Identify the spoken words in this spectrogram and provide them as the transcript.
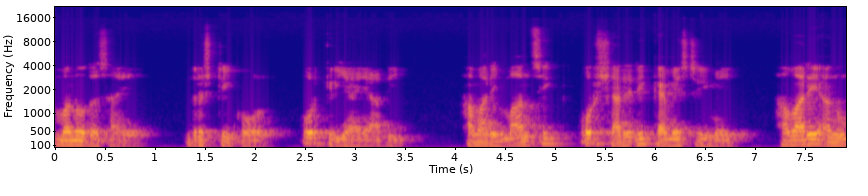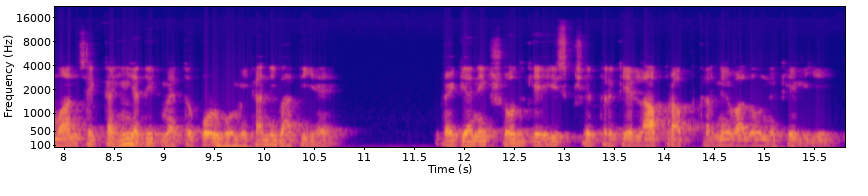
मनोदशाएँ, दृष्टिकोण और क्रियाएँ आदि हमारी मानसिक और शारीरिक केमिस्ट्री में हमारे अनुमान से कहीं अधिक महत्वपूर्ण भूमिका निभाती है। वैज्ञानिक शोध के इस क्षेत्र के लाभ प्राप्त करने वालों के लिए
